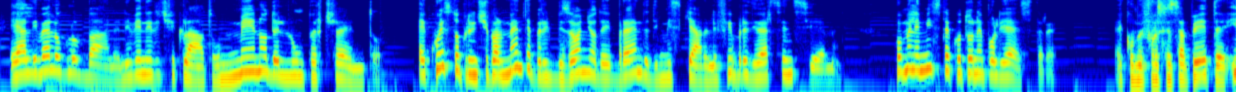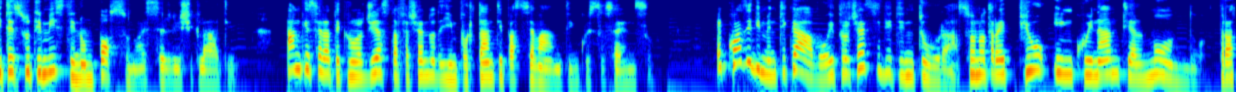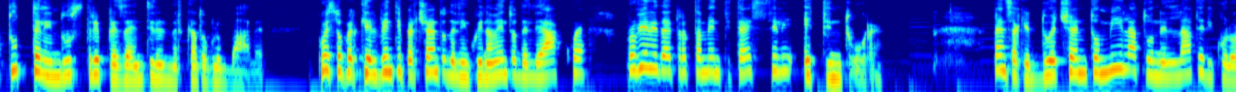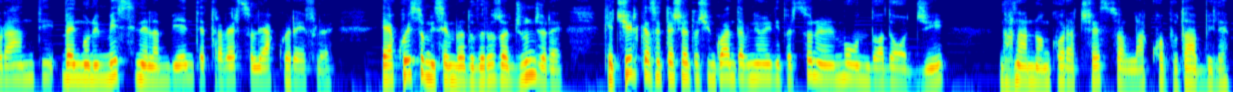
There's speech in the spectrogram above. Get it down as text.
e a livello globale ne viene riciclato meno dell'1%. E questo principalmente per il bisogno dei brand di mischiare le fibre diverse insieme, come le miste cotone poliestere. E come forse sapete, i tessuti misti non possono essere riciclati, anche se la tecnologia sta facendo degli importanti passi avanti in questo senso. E quasi dimenticavo, i processi di tintura sono tra i più inquinanti al mondo, tra tutte le industrie presenti nel mercato globale. Questo perché il 20% dell'inquinamento delle acque proviene dai trattamenti tessili e tinture. Pensa che 200.000 tonnellate di coloranti vengono immessi nell'ambiente attraverso le acque reflue e a questo mi sembra doveroso aggiungere che circa 750 milioni di persone nel mondo ad oggi non hanno ancora accesso all'acqua potabile.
